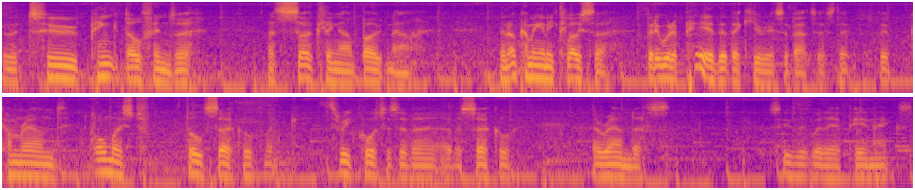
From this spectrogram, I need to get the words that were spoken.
There are two pink dolphins are, are circling our boat now. They're not coming any closer, but it would appear that they're curious about us. They've, they've come round almost full circle, like three quarters of a, of a circle around us. See where they appear next.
